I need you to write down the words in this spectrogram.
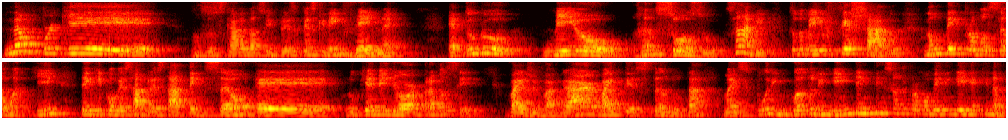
Não, porque os caras da sua empresa pensam que nem velho, né? É tudo meio rançoso, sabe? Tudo meio fechado. Não tem promoção aqui, tem que começar a prestar atenção é, no que é melhor para você vai devagar, vai testando, tá? Mas por enquanto ninguém tem intenção de promover ninguém aqui não.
